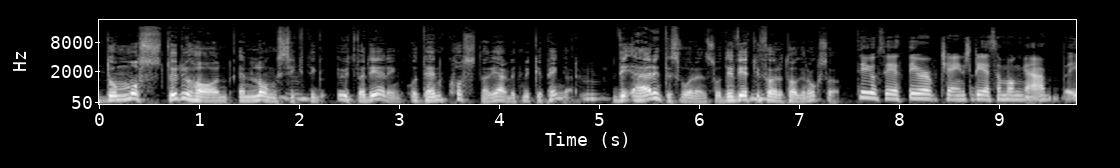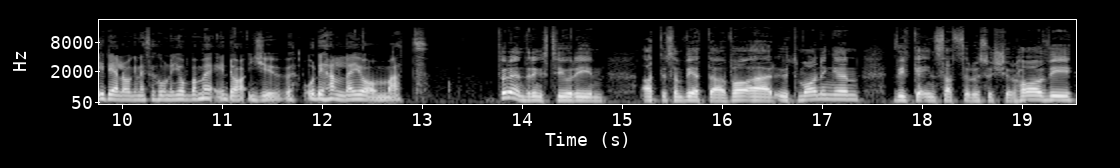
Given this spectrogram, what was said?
då måste du ha en långsiktig mm. utvärdering och den kostar jävligt mycket pengar. Mm. Det är inte svårare än så, det vet ju mm. företagen också. TOC, Theory of Change, det som många ideella organisationer jobbar med idag ju. Och det handlar ju om att Förändringsteorin, att liksom veta vad är utmaningen, vilka insatser och resurser har vi,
